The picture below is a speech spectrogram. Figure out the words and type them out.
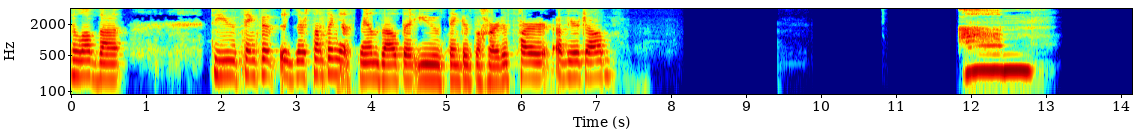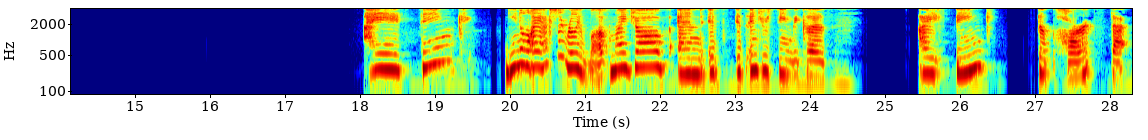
I love that. Do you think that is there something that stands out that you think is the hardest part of your job? Um I think you know, I actually really love my job and it's it's interesting because I think the parts that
